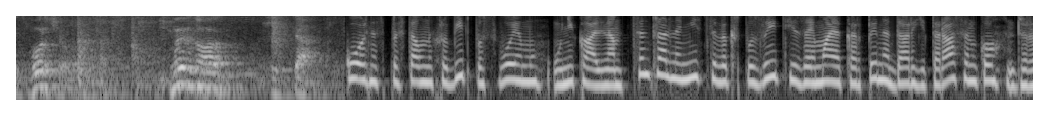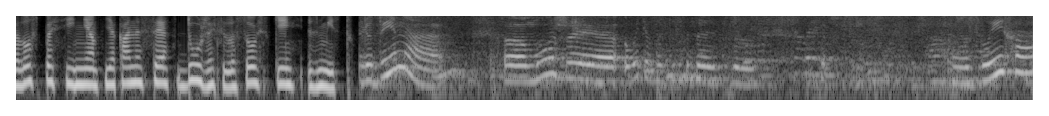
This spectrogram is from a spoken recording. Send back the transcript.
і творчого, мирного життя. Кожне з представлених робіт по-своєму унікальна. Центральне місце в експозиції займає картина Дар'ї Тарасенко Джерело спасіння, яка несе дуже філософський зміст. людина е, може витягнути себе з, з лиха.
